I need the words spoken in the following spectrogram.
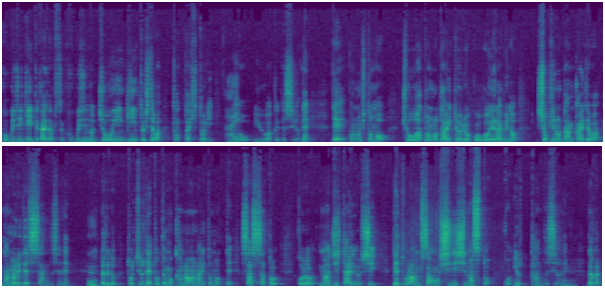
黒人議員って書いてあるんですけど黒人の上院議員としてはたった一人というわけですよね。はい、でこの人も共和党の大統領候補選びの初期の段階では名乗り出てたんですよね。うん、だけど途中でとてもかなわないと思ってさっさとこれを、まあ、辞退をしでトランプさんを支持しますとこう言ったんですよね、うん、だから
